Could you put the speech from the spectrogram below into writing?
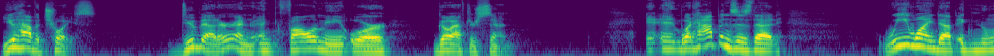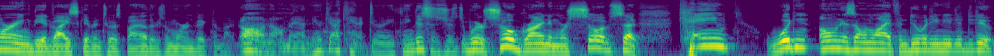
you have a choice do better and, and follow me or go after sin. And what happens is that we wind up ignoring the advice given to us by others when we're in victimhood. Oh, no, man, I can't do anything. This is just, we're so grinding, we're so upset. Cain wouldn't own his own life and do what he needed to do.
